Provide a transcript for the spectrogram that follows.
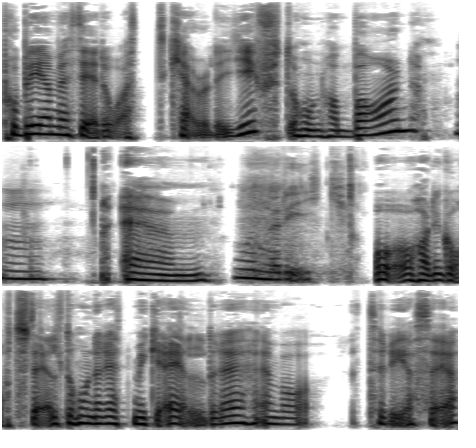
Problemet är då att Carol är gift och hon har barn. Mm. Ehm, Hon är rik. och, och har det gott ställt. Och hon är rätt mycket äldre än vad Therese är.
